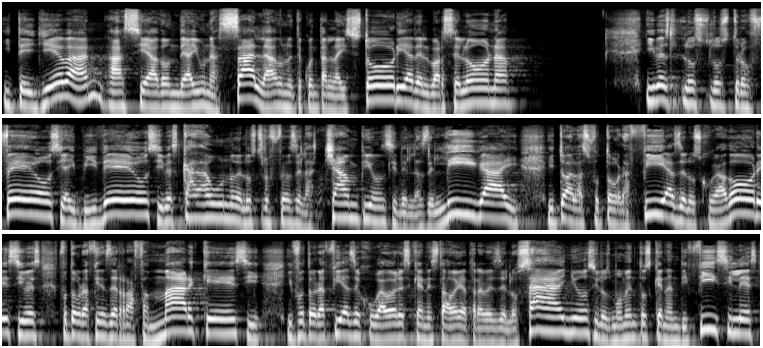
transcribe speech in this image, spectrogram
y te llevan hacia donde hay una sala donde te cuentan la historia del Barcelona y ves los, los trofeos y hay videos y ves cada uno de los trofeos de las Champions y de las de Liga y, y todas las fotografías de los jugadores y ves fotografías de Rafa Márquez y, y, fotografías de jugadores que han estado ahí a través de los años y los momentos que eran difíciles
